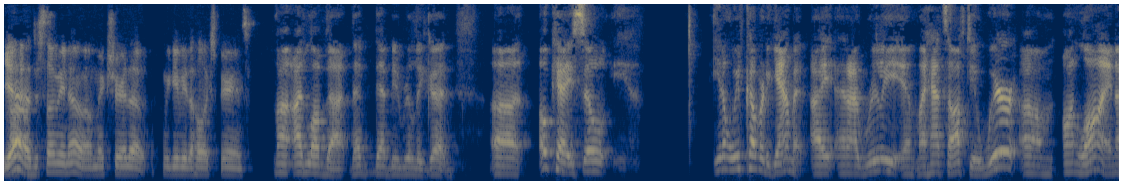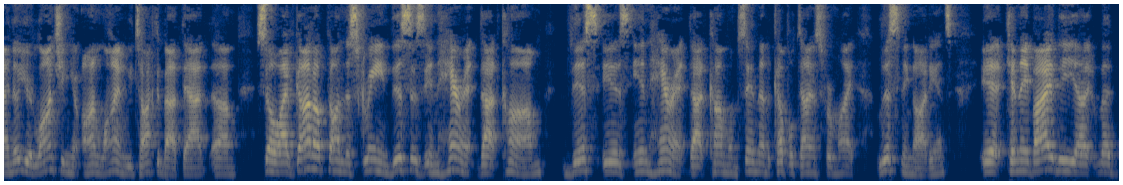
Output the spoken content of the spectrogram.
Yeah, um, just let me know. I'll make sure that we give you the whole experience. I'd love that. That that'd be really good. Uh, okay, so you know we've covered a gamut. I and I really am, my hats off to you. We're um, online. I know you're launching your online. We talked about that. Um, so I've got up on the screen. This is inherent.com. This is inherent.com. I'm saying that a couple times for my listening audience. It, can they buy the, uh, the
